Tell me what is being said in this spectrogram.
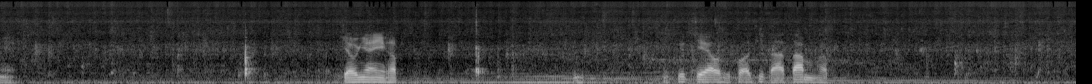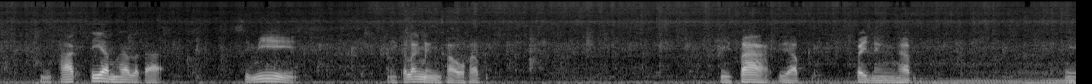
นี่แจวไงครับ คือแจวที่พอชิตาตั้มครับนี่พักเตี้ยมครับแล้วก็ซิมี่นี่กำลังหนึ่งเข่าครับนี่ป้าเอือบไปหนึ่งครับนี่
